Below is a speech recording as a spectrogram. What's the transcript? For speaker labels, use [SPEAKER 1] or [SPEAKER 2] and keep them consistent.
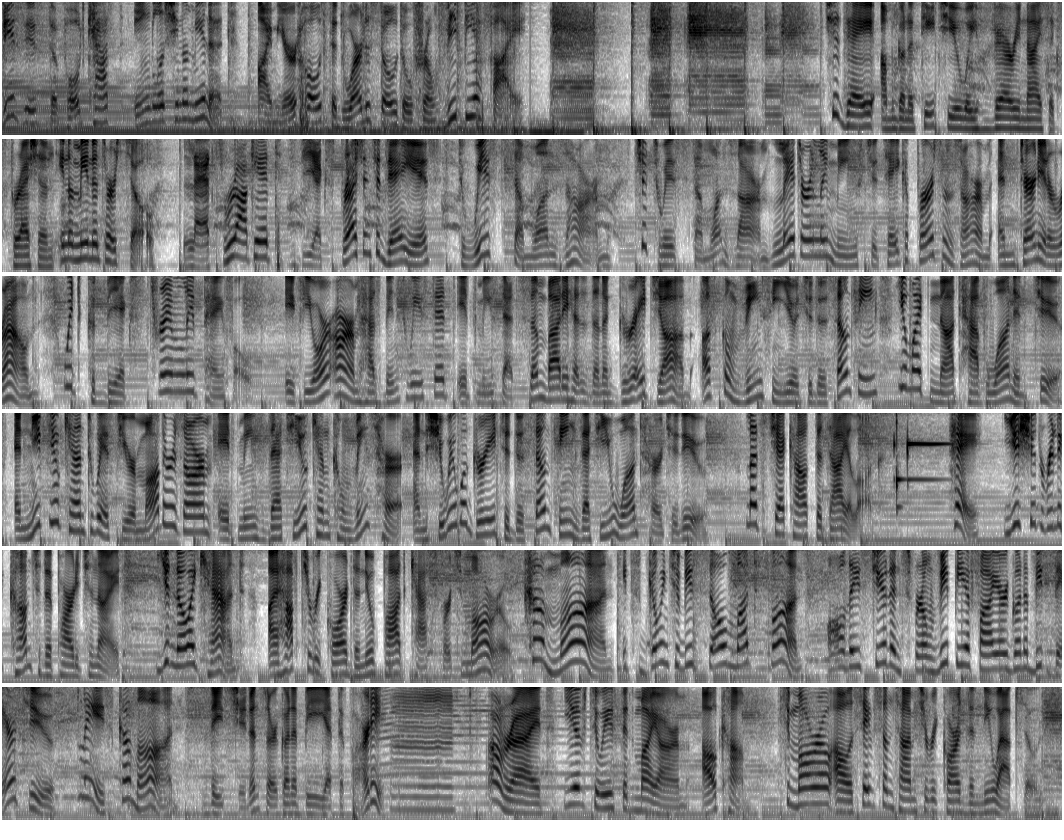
[SPEAKER 1] This is the podcast English in a Minute. I'm your host, Eduardo Souto from VPFI. Today, I'm gonna teach you a very nice expression in a minute or so. Let's rock it! The expression today is twist someone's arm. To twist someone's arm literally means to take a person's arm and turn it around, which could be extremely painful. If your arm has been twisted, it means that somebody has done a great job of convincing you to do something you might not have wanted to. And if you can twist your mother's arm, it means that you can convince her and she will agree to do something that you want her to do. Let's check out the dialogue. Hey, you should really come to the party tonight. You know I can't. I have to record the new podcast for tomorrow. Come on! It's going to be so much fun! All the students from VPFI are gonna be there too. Please, come on. These students are gonna be at the party? Hmm. Alright, you've twisted my arm. I'll come. Tomorrow, I'll save some time to record the new episodes.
